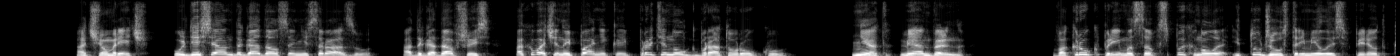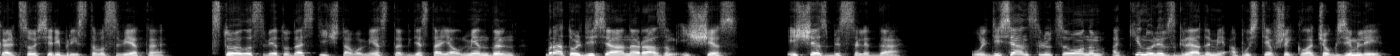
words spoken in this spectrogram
О чем речь, Ульдисиан догадался не сразу, а догадавшись, охваченный паникой, протянул к брату руку. «Нет, Мендельн, Вокруг примаса вспыхнуло и тут же устремилось вперед кольцо серебристого света. Стоило свету достичь того места, где стоял Мендельн, брат Ульдисиана разом исчез. Исчез без следа. Ульдисиан с Люционом окинули взглядами опустевший клочок земли.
